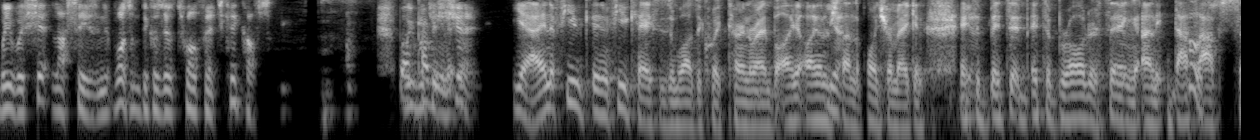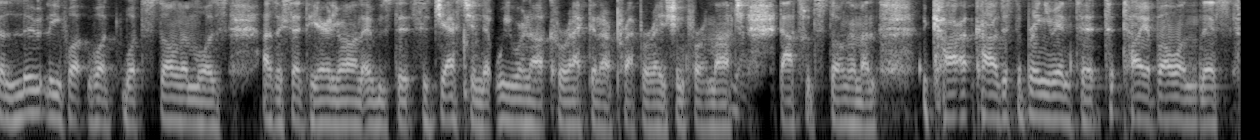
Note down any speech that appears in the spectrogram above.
we were shit last season. It wasn't because of twelve thirty kickoffs. Well, we were just shit. Yeah, in a few in a few cases it was a quick turnaround, but I, I understand yeah. the point you're making. It's yeah. a it's a it's a broader thing, and that's absolutely what what what stung him was, as I said to you earlier on, it was the suggestion that we were not correct in our preparation for a match. Yeah. That's what stung him. And Karl, Karl, just to bring you in to, to tie a bow on this,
